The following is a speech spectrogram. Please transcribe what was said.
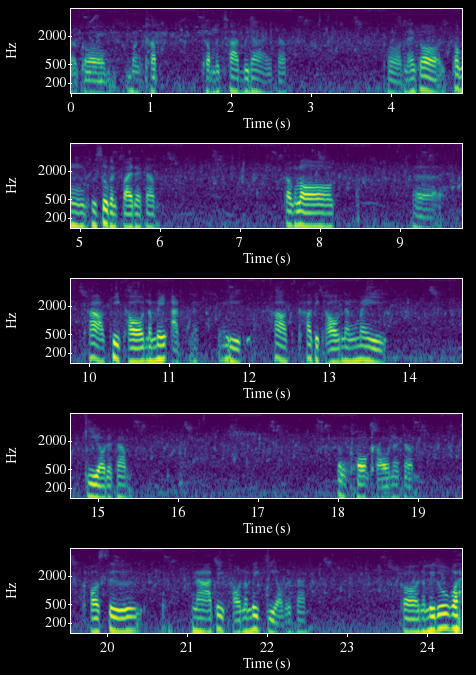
แล้วก็บังคับธรรมชาติไม่ได้ครับ ก็นั้นก็ต้องสู้ๆกันไปนะครับ ต้องรอข้าวที่เขายังไม่อัดไอ้ข้าวข้าวที่เขายังไม่เกี่ยวนะครับ ต้องขอเขานะครับ ขอซื้อนาที่เขานั้นไม่เกี่ยวนะครับ ก็ยังไม่รู้ว่า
